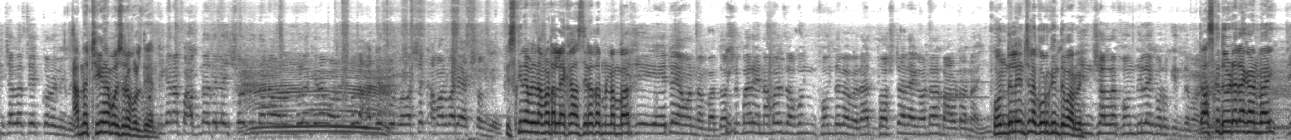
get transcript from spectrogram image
ইনশাল্লাহ check করে নেবে। আপনার ঠিকানা পয়সাটা বলে দেন। ঠিকানা পাবনা জেলা ঈশ্বরদী থানা, অরণখোলা গ্রাম, অরণখোলা হাটের পূর্ব পাশে, খামার বাড়ি একসঙ্গে। স্ক্রিনে আপনার নাম্বারটা লেখা আছে এটা আপনার নাম্বার। জি, এটাই আমার নাম্বার। দর্শক এই নাম্বারে যখন ফোন দেবে রাত দশটা আর এগারোটা আর বারোটা নাই। ফোন দিলে ইনশাল্লাহ গরু কিনতে পারবে। ইনশাল্লাহ ফোন দিলেই গরু কিনতে পারবে। আজকে দুইটা দেখান ভাই। জি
